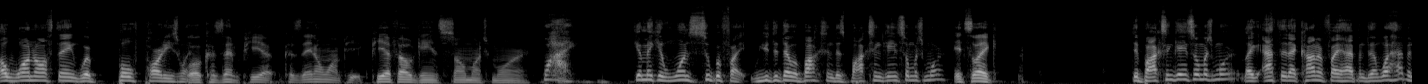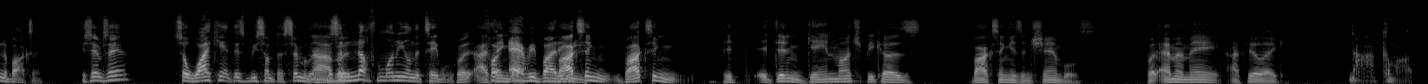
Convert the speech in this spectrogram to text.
A one-off thing where both parties win. Well, because then P because they don't want P- PFL gains so much more. why? You're making one super fight. You did that with boxing. Does boxing gain so much more? It's like Did boxing gain so much more? Like after that Conor fight happened, then what happened to boxing? You see what I'm saying? So why can't this be something similar? Nah, There's but- enough money on the table But I for think everybody. boxing boxing it it didn't gain much because boxing is in shambles. But MMA, I feel like Nah, come on,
